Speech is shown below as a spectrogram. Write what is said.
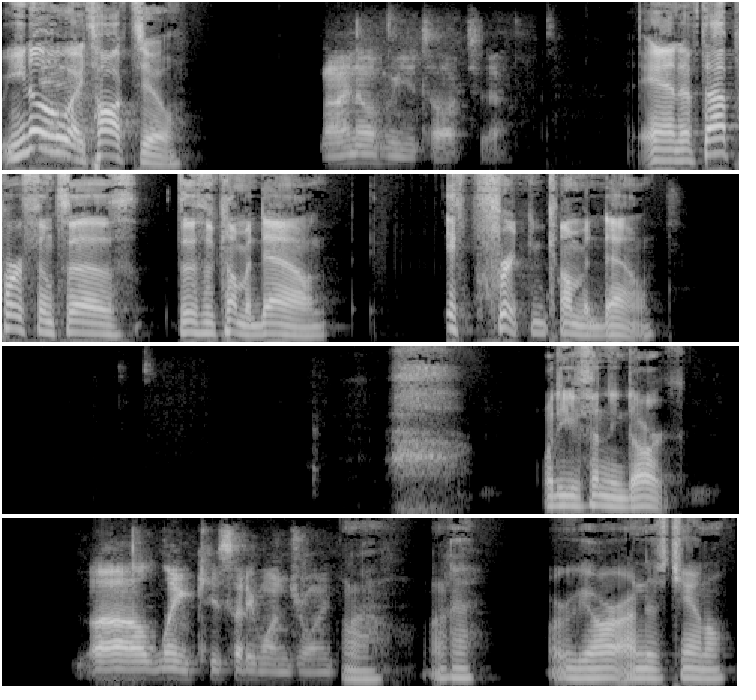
You know who I talked to, I know who you talk to. and if that person says this is coming down, it's freaking coming down. What are you sending, Dark? Uh, Link, he said he wanted to join. Wow. Okay. Where we are on this channel.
